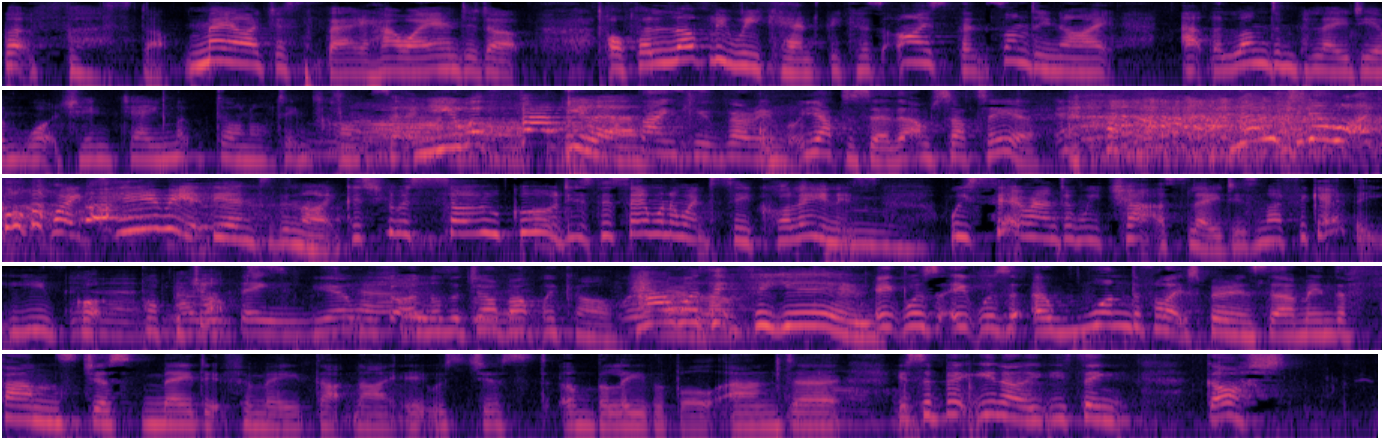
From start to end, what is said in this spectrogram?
But first up, may I just say how I ended up off a lovely weekend because I spent Sunday night at the London Palladium watching Jane McDonald in concert, and you were fabulous. Thank you very much. You had to say that. I'm sat here. no, do you know what? I got quite teary at the end of the night because you were so good. It's the same when I went to see Coleen. It's mm. we sit around and we chat us ladies, and I forget that you've got yeah, proper jobs. Things. Yeah, we've got another job, haven't we, Carol? How yeah, was it for you? It was. It was a wonderful experience. I mean, the fans just made it for me that night. It was just unbelievable, and uh, oh. it's a bit. You know, you think, gosh,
